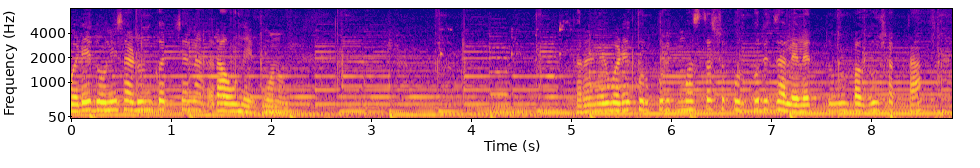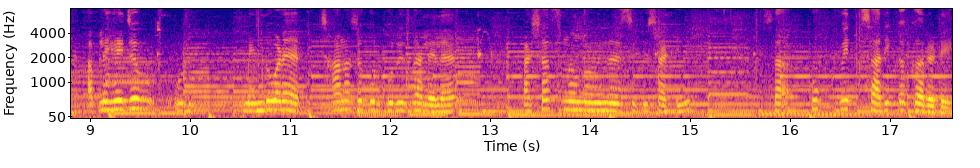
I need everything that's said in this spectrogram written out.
वडे दोन्ही साईडून कच्चे ना राहू नयेत म्हणून. कारण हे वडे कुरकुरीत मस्त असे कुरकुरीत झालेले आहेत तुम्ही बघू शकता. आपले हे जे मेंदूवडे आहेत छान असे कुरकुरीत झालेले आहेत. अशाच नवनवीन रेसिपीसाठी सा कुक विथ सारिका करडे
